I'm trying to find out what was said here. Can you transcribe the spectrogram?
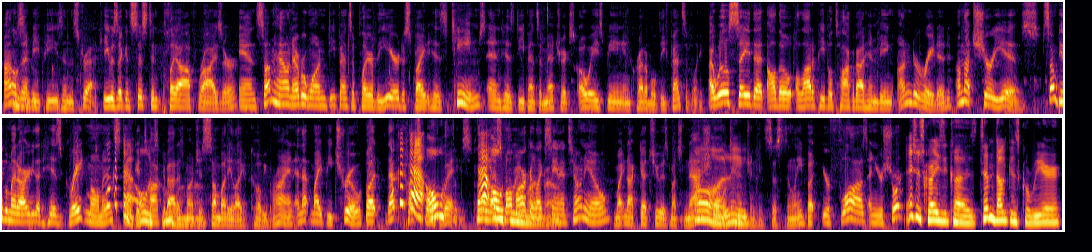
Finals MVPs in the stretch. He was a consistent playoff riser and somehow never won Defensive Player of the Year despite his teams and his defensive metrics always being incredible defensively. I will say that although a lot of people talk about him being underrated, I'm not sure he is. Some people might argue that his great moments don't get talked about as much bro. as somebody like Kobe Bryant, and that might be true, but that cuts that both ways. Playing in a small market like bro. San Antonio might not get you as much national Holy. attention consistently, but your flaws and your short. This is crazy crazy because Tim Duncan's career,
